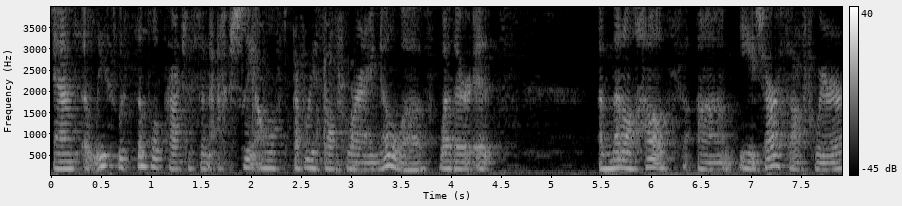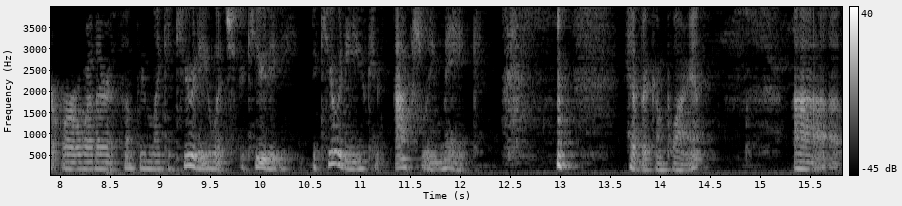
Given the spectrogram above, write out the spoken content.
And at least with Simple Practice and actually almost every software I know of, whether it's a mental health um, EHR software or whether it's something like Acuity, which Acuity, Acuity you can actually make HIPAA compliant. Uh,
